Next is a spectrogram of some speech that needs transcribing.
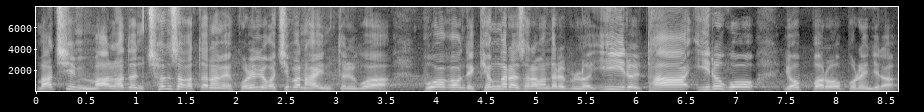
마침 말하던 천사가 떠나며 고넬료가 집안 하인들과 부하 가운데 경건한 사람 한 나를 불러 이 일을 다 이루고 요바로 보내니라.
